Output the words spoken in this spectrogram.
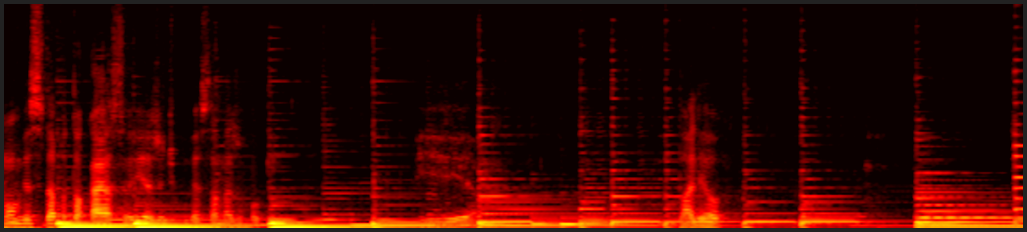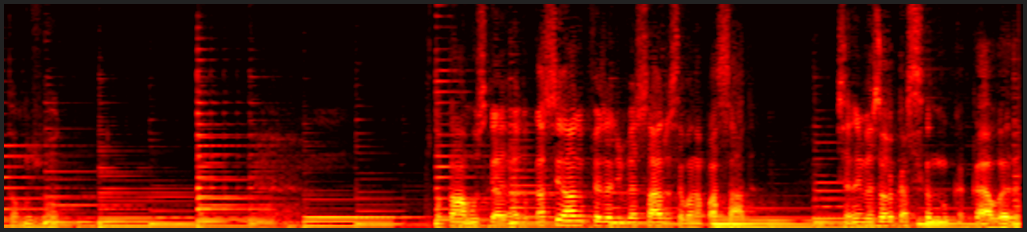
Vamos ver se dá para tocar essa aí, a gente conversar mais um pouquinho. E valeu. Tamo junto. É. Vou tocar uma música é do Cassiano que fez aniversário semana passada. Esse aniversário Cassiano nunca acaba, né?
